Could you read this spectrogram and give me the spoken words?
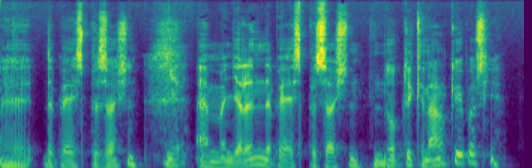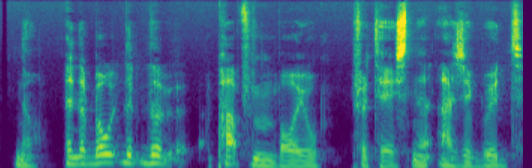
uh, the best position. Yeah. And when you're in the best position, nobody can argue with you. No. And they're both, they're, apart from Boyle protesting it as he would,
